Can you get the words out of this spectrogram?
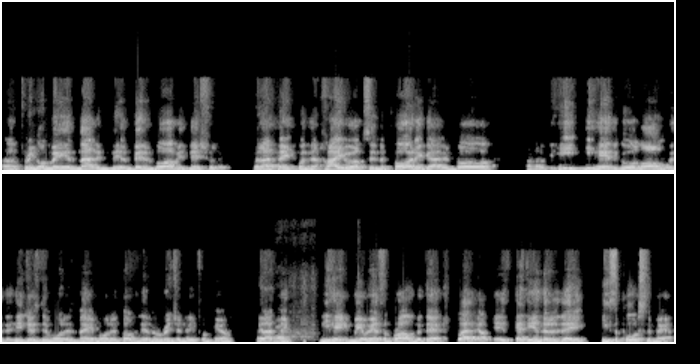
uh, Pringle may have not been, been involved initially, but I think when the higher ups in the party got involved, uh, he he had to go along with it. He just didn't want his name on it because it didn't originate from him. And I think he had, may have had some problem with that. But uh, at the end of the day, he supports the map.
